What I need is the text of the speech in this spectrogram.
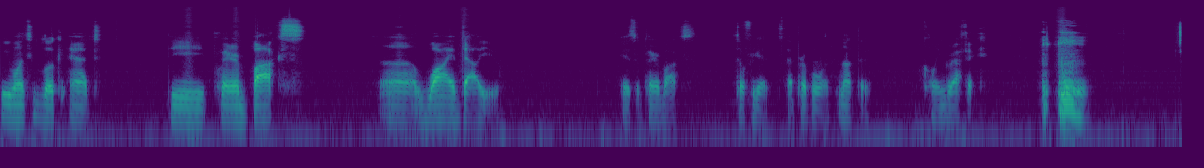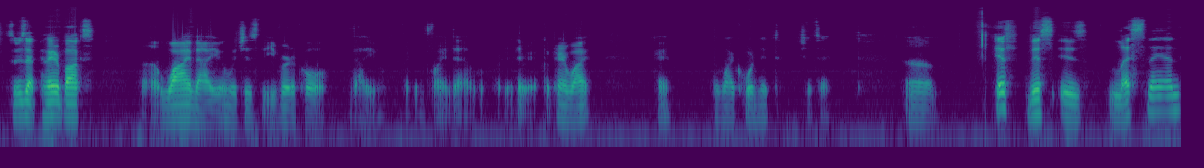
we want to look at the player box uh, y value. Okay. So player box don't forget it's that purple one not the coin graphic so is that player box uh, y value, which is the vertical value. I can find out. There we go. Compare y. Okay, the y coordinate, I should say. Um, if this is less than,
